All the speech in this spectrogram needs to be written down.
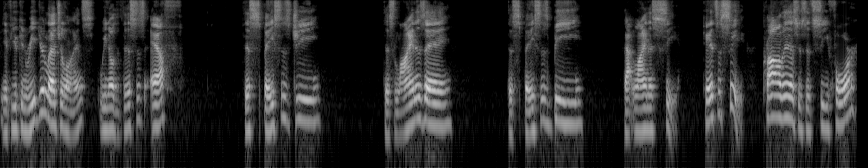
If you can read your ledger lines, we know that this is F, this space is G, this line is A, the space is B, that line is C. Okay, it's a C. Problem is, is it C4,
